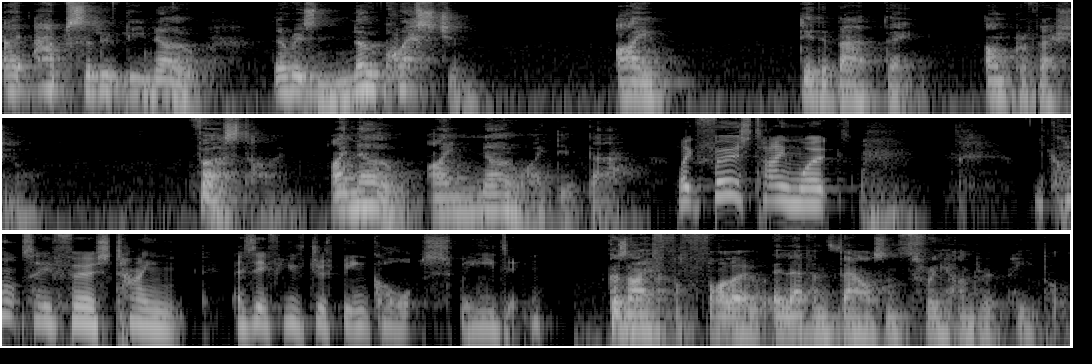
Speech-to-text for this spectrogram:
I absolutely know. There is no question. I did a bad thing. Unprofessional. First time. I know. I know I did that. Like first time works. You can't say first time as if you've just been caught speeding. Because I f- follow 11,300 people.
